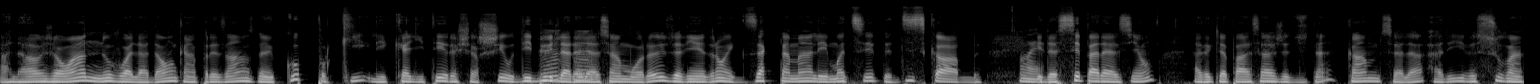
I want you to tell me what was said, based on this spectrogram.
Alors, Joanne, nous voilà donc en présence d'un couple pour qui les qualités recherchées au début de la Mm, mm. relation amoureuse deviendront exactement les motifs de discorde Ouais. et de séparation avec le passage du temps, comme cela arrive souvent.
